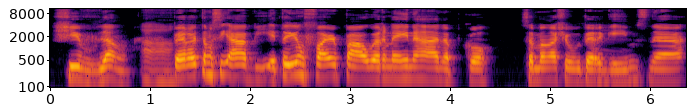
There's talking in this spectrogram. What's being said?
Shiv lang. Ah. Pero itong si Abby, ito yung firepower na hinahanap ko sa mga shooter games na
